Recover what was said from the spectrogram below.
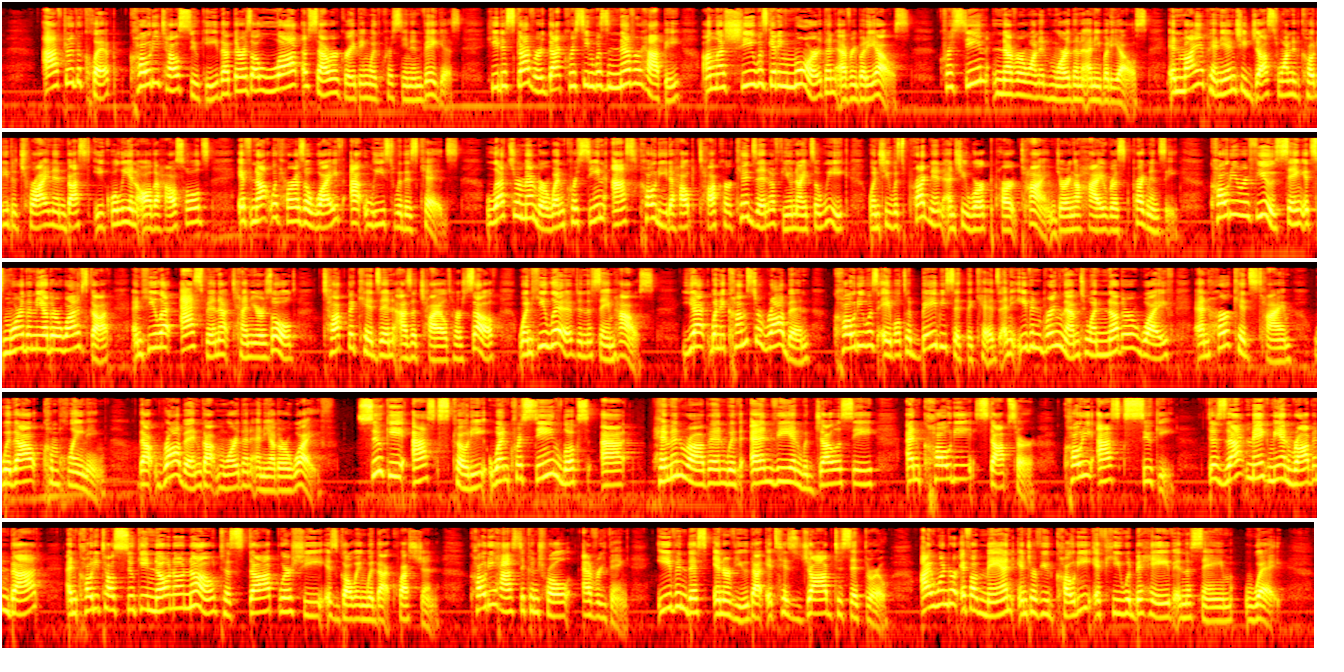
After the clip, Cody tells Suki that there is a lot of sour graping with Christine in Vegas. He discovered that Christine was never happy unless she was getting more than everybody else. Christine never wanted more than anybody else. In my opinion, she just wanted Cody to try and invest equally in all the households, if not with her as a wife, at least with his kids. Let's remember when Christine asked Cody to help tuck her kids in a few nights a week when she was pregnant and she worked part time during a high risk pregnancy. Cody refused, saying it's more than the other wives got, and he let Aspen, at 10 years old, tuck the kids in as a child herself when he lived in the same house. Yet, when it comes to Robin, Cody was able to babysit the kids and even bring them to another wife and her kids' time without complaining that Robin got more than any other wife. Suki asks Cody when Christine looks at him and Robin with envy and with jealousy, and Cody stops her. Cody asks Suki, Does that make me and Robin bad? And Cody tells Suki, No, no, no, to stop where she is going with that question. Cody has to control everything, even this interview that it's his job to sit through. I wonder if a man interviewed Cody if he would behave in the same way.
